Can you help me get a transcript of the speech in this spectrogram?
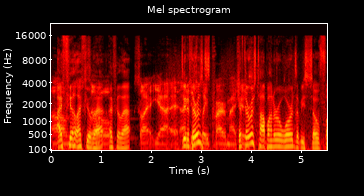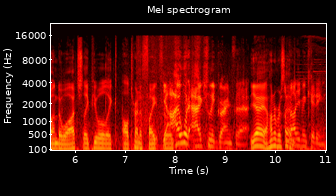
I feel I feel that. Um, I feel that. So I, yeah, Dude, I if there was- play prior matches. If there was top 100 rewards, that'd be so fun to watch. Like people like all trying to fight for. yeah, like, I would actually grind for that. yeah, yeah, 100. percent I'm not even kidding.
